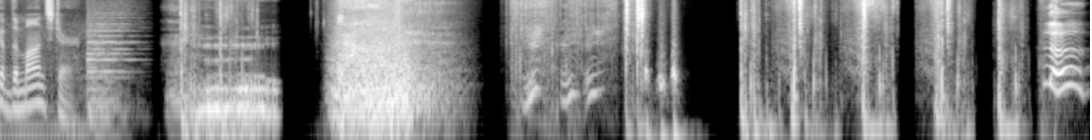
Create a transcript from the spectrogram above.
of the monster. No.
